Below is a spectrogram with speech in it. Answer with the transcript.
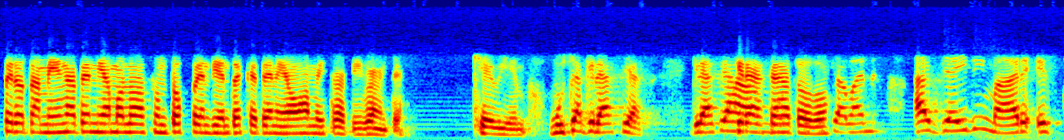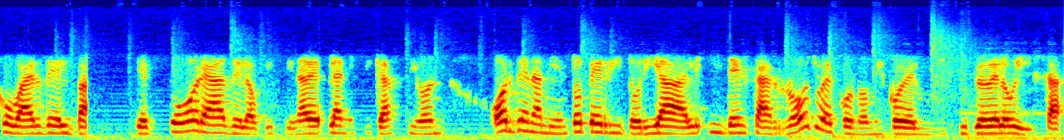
pero también atendíamos los asuntos pendientes que teníamos administrativamente. Qué bien. Muchas gracias. Gracias, gracias a, todos. A J.D. Mar Escobar del directora de la Oficina de Planificación, Ordenamiento Territorial y Desarrollo Económico del municipio de Loíza,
